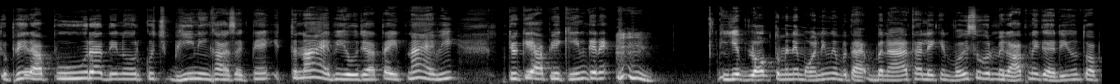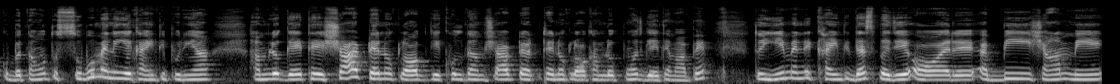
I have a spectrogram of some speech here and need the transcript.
तो फिर आप पूरा दिन और कुछ भी नहीं खा सकते हैं। इतना हैवी हो जाता है, इतना हैवी क्योंकि आप यकीन करें ये व्लॉग तो मैंने मॉर्निंग में बताया बनाया था लेकिन वॉइस ओवर में रात में कर रही हूँ तो आपको बताऊँ तो सुबह मैंने ये खाई थी पूरियाँ। हम लोग गए थे शार्प टेन ओ क्लॉक ये खुलता हम शार्प टेन ओ क्लाक हम लोग पहुँच गए थे वहाँ पे। तो ये मैंने खाई थी दस बजे और अभी शाम में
